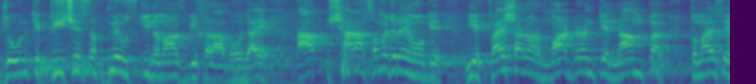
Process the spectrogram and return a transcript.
جو ان کے پیچھے صف میں اس کی نماز بھی خراب ہو جائے۔ آپ اشارہ سمجھ رہے ہوں گے، یہ فیشن اور ماڈرن کے نام پر تم ایسے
